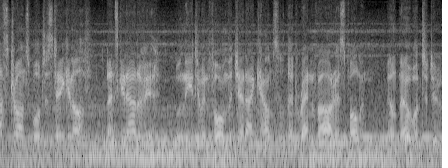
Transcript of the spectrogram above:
Last transport has taken off. Let's get out of here. We'll need to inform the Jedi Council that Rhen Var has fallen. They'll know what to do.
